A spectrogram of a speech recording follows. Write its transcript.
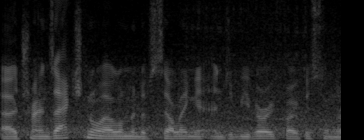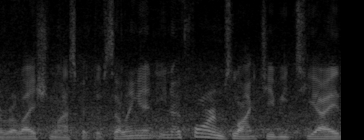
uh, transactional element of selling it, and to be very focused on the relational aspect of selling it. You know, forums like GBTA,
